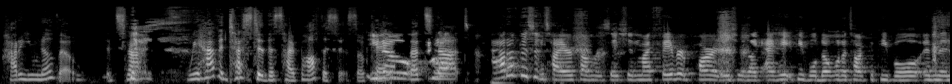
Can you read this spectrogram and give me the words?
how do you know though? It's not we haven't tested this hypothesis, okay? You know, that's I- not Out of this entire conversation, my favorite part is you're like, I hate people, don't want to talk to people, and then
